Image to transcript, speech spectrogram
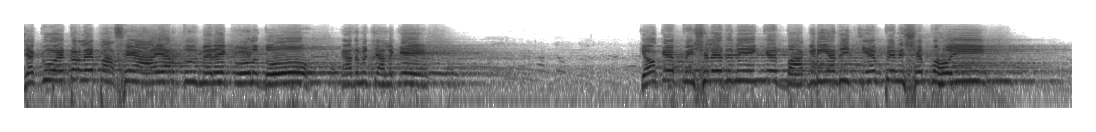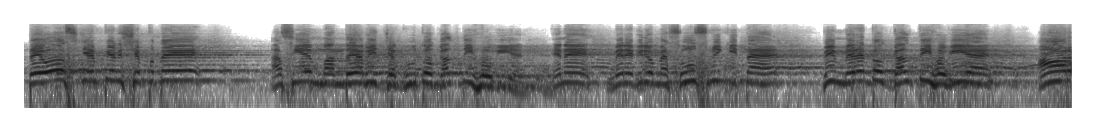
ਜੱਗੂ, ਇਧਰਲੇ ਪਾਸੇ ਆ ਯਾਰ, ਤੂੰ ਮੇਰੇ ਕੋਲ ਦੋ ਕਦਮ ਚੱਲ ਕੇ। ਕਿਉਂਕਿ ਪਿਛਲੇ ਦਿਨੀ ਇੱਕ ਬਾਗੜੀਆਂ ਦੀ ਚੈਂਪੀਅਨਸ਼ਿਪ ਹੋਈ ਤੇ ਉਸ ਚੈਂਪੀਅਨਸ਼ਿਪ ਤੇ ਅਸੀਂ ਇਹ ਮੰਨਦੇ ਆ ਵੀ ਜੱਗੂ ਤੋਂ ਗਲਤੀ ਹੋ ਗਈ ਹੈ। ਇਹਨੇ ਮੇਰੇ ਵੀਰੋ ਮਹਿਸੂਸ ਵੀ ਕੀਤਾ ਹੈ ਵੀ ਮੇਰੇ ਤੋਂ ਗਲਤੀ ਹੋ ਗਈ ਹੈ। ਔਰ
